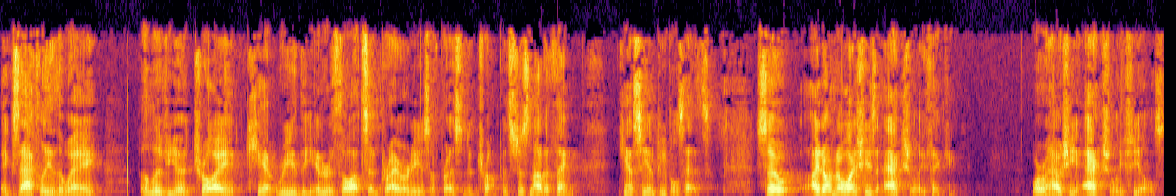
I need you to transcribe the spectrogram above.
exactly the way Olivia Troy can't read the inner thoughts and priorities of President Trump. It's just not a thing. Can't see in people's heads. So I don't know what she's actually thinking or how she actually feels.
